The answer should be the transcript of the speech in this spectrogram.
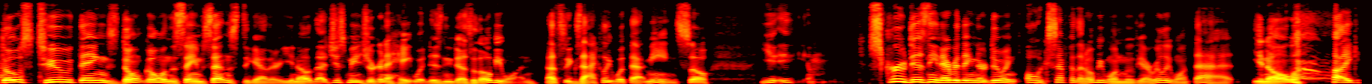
those two things don't go in the same sentence together, you know? That just means you're going to hate what Disney does with Obi-Wan. That's exactly what that means. So you screw Disney and everything they're doing. Oh, except for that Obi-Wan movie. I really want that. You know, like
